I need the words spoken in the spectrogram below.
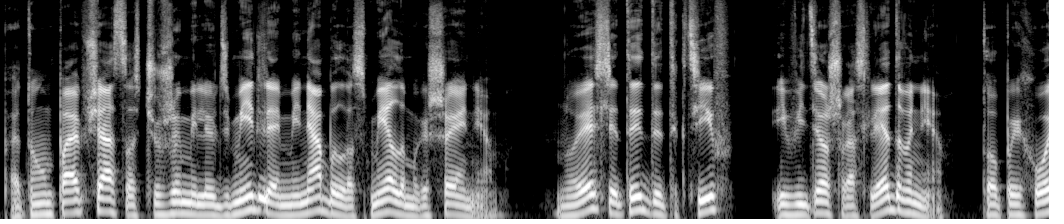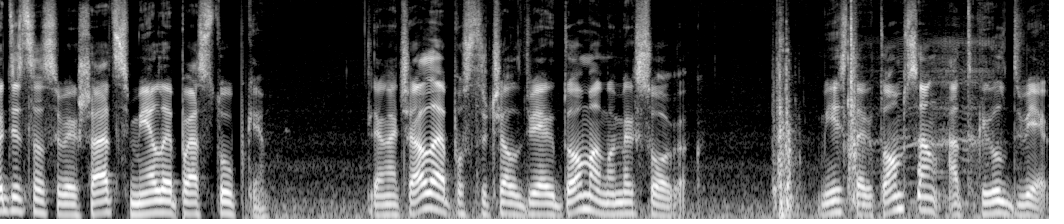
Поэтому пообщаться с чужими людьми для меня было смелым решением. Но если ты детектив и ведешь расследование, то приходится совершать смелые проступки. Для начала я постучал в дверь дома номер 40. Мистер Томпсон открыл дверь.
